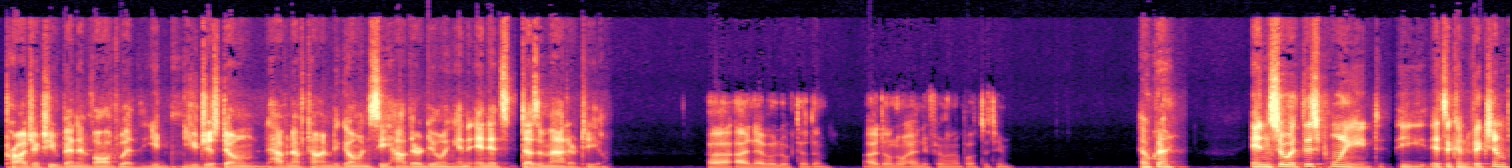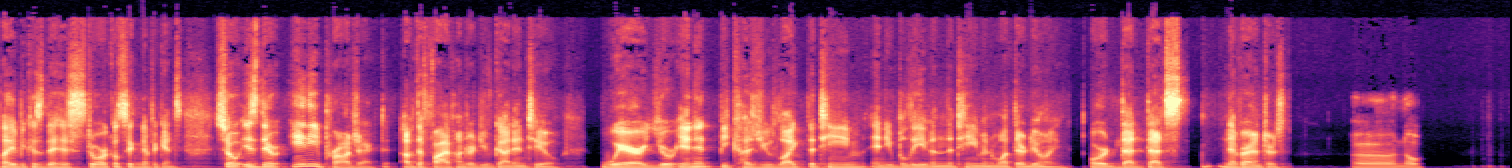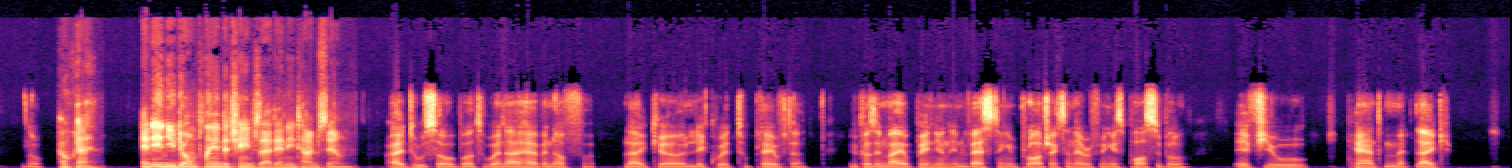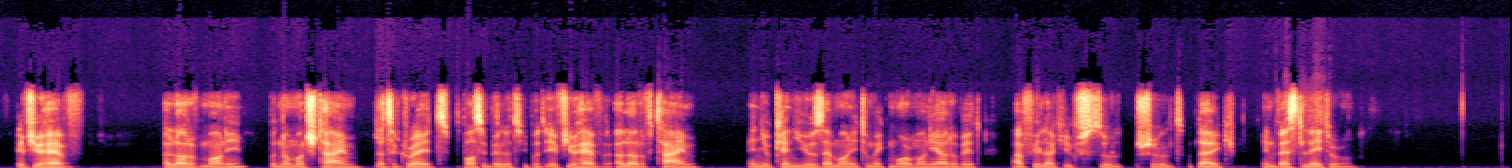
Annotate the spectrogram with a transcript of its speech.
projects you've been involved with? You you just don't have enough time to go and see how they're doing, and and it doesn't matter to you. Uh, I never looked at them. I don't know anything about the team. Okay. And so at this point, it's a conviction play because of the historical significance. So, is there any project of the 500 you've got into where you're in it because you like the team and you believe in the team and what they're doing, or that that's never enters? Uh, no. No. Okay. And and you don't plan to change that anytime soon. I do so, but when I have enough like uh, liquid to play with that, because in my opinion, investing in projects and everything is possible if you can't like if you have a lot of money but not much time that's a great possibility but if you have a lot of time and you can use that money to make more money out of it i feel like you should should like invest later on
